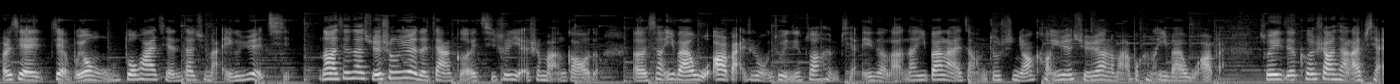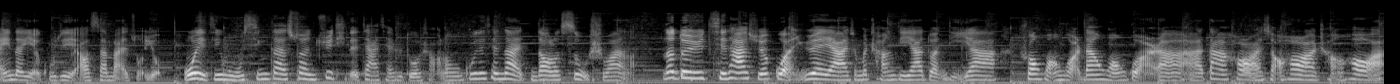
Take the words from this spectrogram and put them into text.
而且这也不用多花钱再去买一个乐器。那现在学声乐的价格其实也是蛮高的，呃，像一百五、二百这种就已经算很便宜的了。那一般来讲，就是你要考音乐学院了嘛，不可能一百五、二百，所以一节课上下来，便宜的也估计也要三百左右。我已经无心再算具体的价钱是多少了，我估计现在已经到了四五十万了。那对于其他学管乐呀，什么长笛呀、短笛呀、双簧管、单簧管啊啊、大号啊、小号啊、长号啊，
